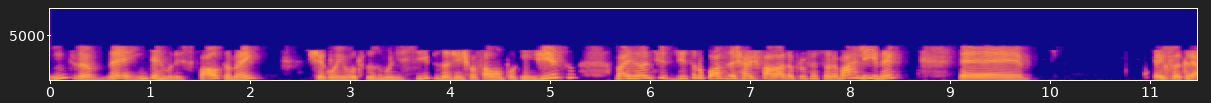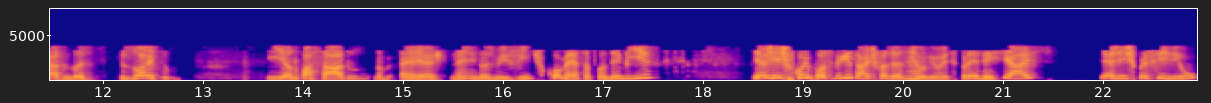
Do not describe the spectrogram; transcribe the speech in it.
intra, né, intermunicipal também, chegou em outros municípios, a gente vai falar um pouquinho disso, mas antes disso eu não posso deixar de falar da professora Marli, né? É, ele foi criado em 2018 e ano passado, é, né, em 2020, começa a pandemia e a gente ficou impossibilitado de fazer as reuniões presenciais e a gente preferiu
